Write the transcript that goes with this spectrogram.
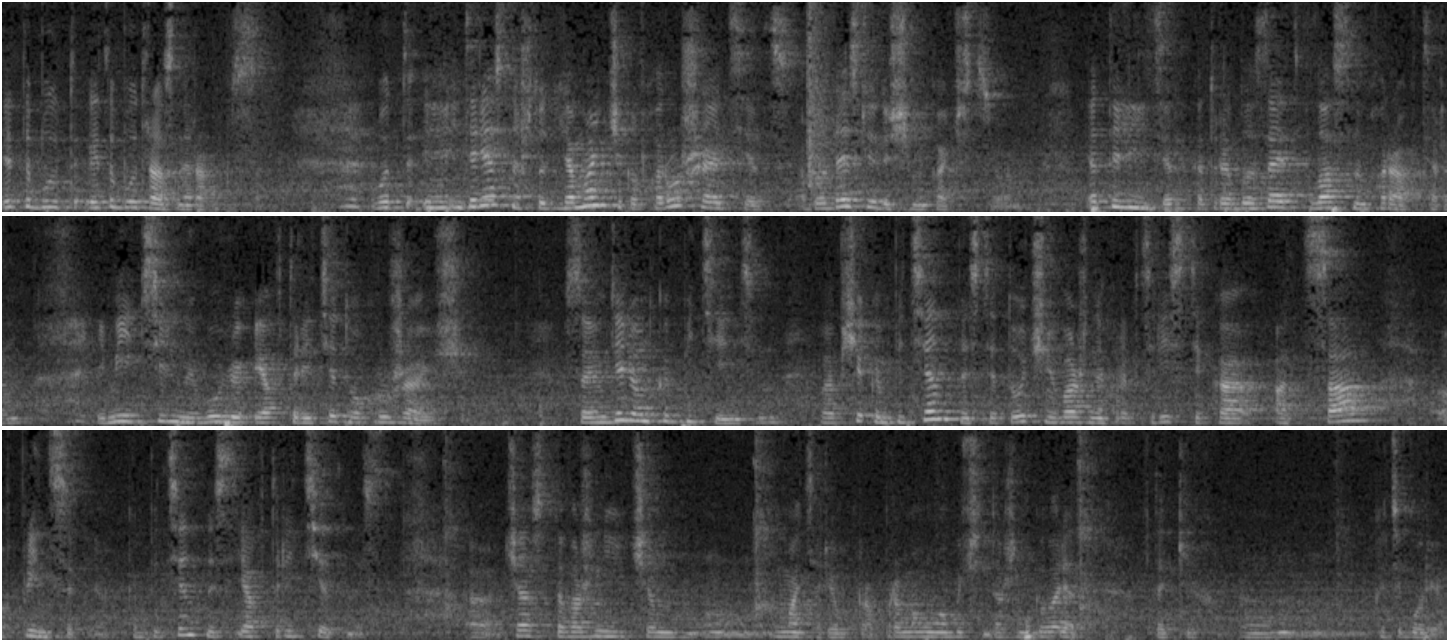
Это будет, это будет разные ракурсы. Вот э, интересно, что для мальчиков хороший отец обладает следующими качествами. Это лидер, который обладает властным характером, имеет сильную волю и авторитет у окружающих. В своем деле он компетентен. Вообще компетентность – это очень важная характеристика отца в принципе. Компетентность и авторитетность э, часто важнее, чем матери. Про, про маму обычно даже не говорят в таких э, категориях.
